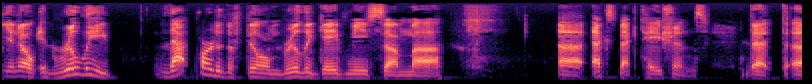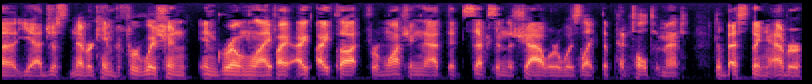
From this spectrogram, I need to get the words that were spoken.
you know, it really, that part of the film really gave me some, uh, uh, expectations that uh, yeah just never came to fruition in grown life. I, I I thought from watching that that sex in the shower was like the pentultimate, the best thing ever,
